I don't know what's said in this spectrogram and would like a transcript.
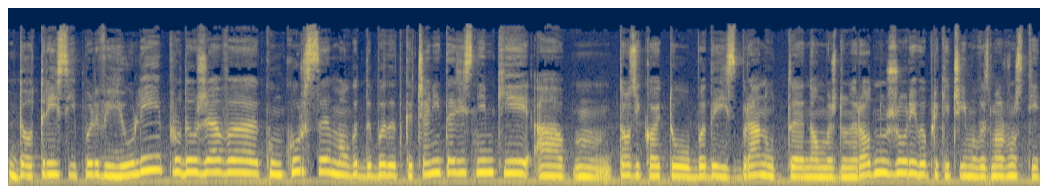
До 31 юли продължава конкурса, могат да бъдат качени тези снимки, а този, който бъде избран от едно международно жури, въпреки че има възможности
